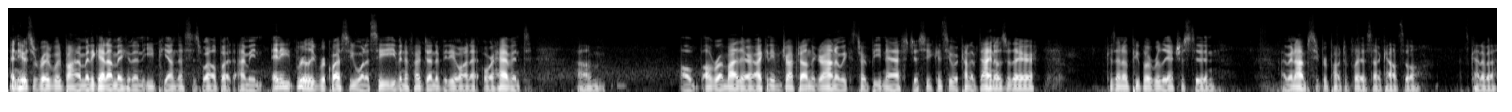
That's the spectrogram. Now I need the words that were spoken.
And here's a redwood biome. And again, I'm making an EP on this as well. But I mean, any really requests you want to see, even if I've done a video on it or haven't, um, I'll I'll run by there. I can even drop down on the ground and we can start beating ass just so you can see what kind of dinos are there. Because I know people are really interested in. I mean, I'm super pumped to play this on console. It's kind of a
